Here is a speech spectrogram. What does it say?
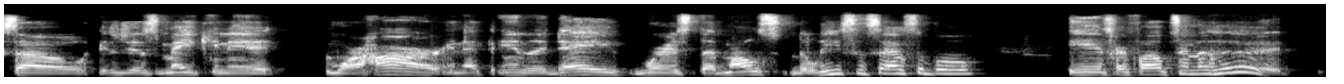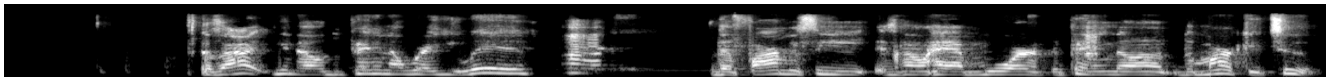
So it's just making it more hard. And at the end of the day, where it's the most, the least accessible is for folks in the hood. Because I, you know, depending on where you live, the pharmacy is going to have more depending on the market too.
